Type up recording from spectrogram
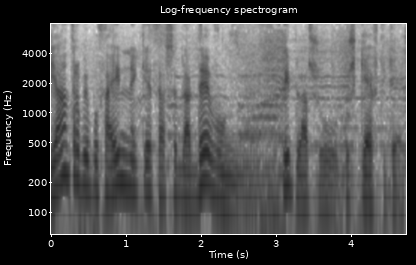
Οι άνθρωποι που θα είναι και θα σε νταντεύουν δίπλα σου που σκέφτηκες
